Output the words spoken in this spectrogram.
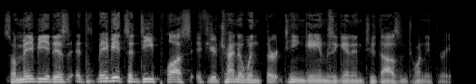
So maybe it is. It's maybe it's a D plus if you're trying to win 13 games again in 2023.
